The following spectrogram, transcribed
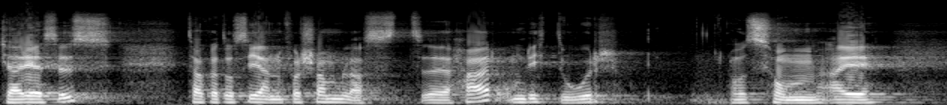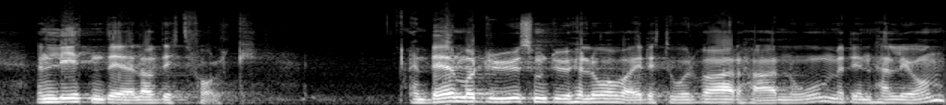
Kjære Jesus, Takk at oss igjen får samles eh, her om ditt ord, og som en liten del av ditt folk. Jeg ber må du, som du har lova i ditt ord, være her nå med Din Hellige Ånd.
